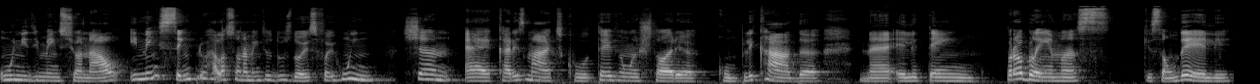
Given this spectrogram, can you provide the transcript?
unidimensional e nem sempre o relacionamento dos dois foi ruim. Shan é carismático, teve uma história complicada, né? Ele tem problemas que são dele,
